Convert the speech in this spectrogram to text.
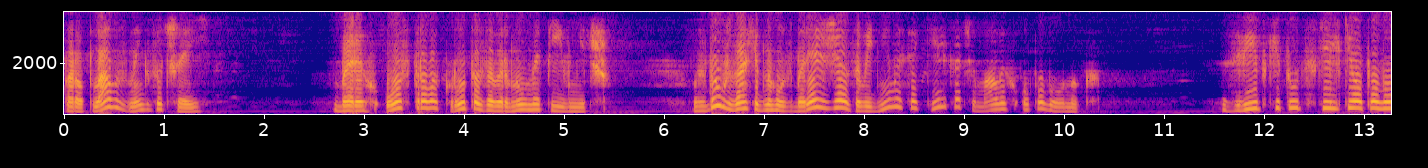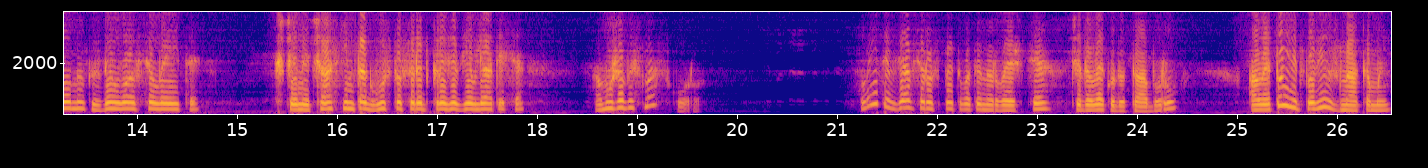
Пароплав зник з очей. Берег острова круто завернув на північ. Вздовж західного узбережжя завиднілося кілька чималих ополонок. Звідки тут стільки ополонок? здивувався Лейте. Що не час їм так густо серед криги з'являтися, а може, весна скоро? Лейте взявся розпитувати норвежця чи далеко до табору, але той відповів знаками,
